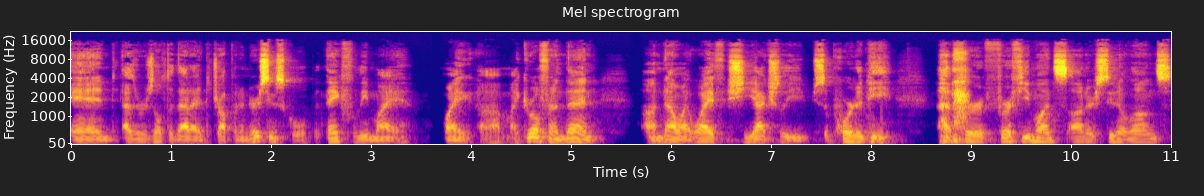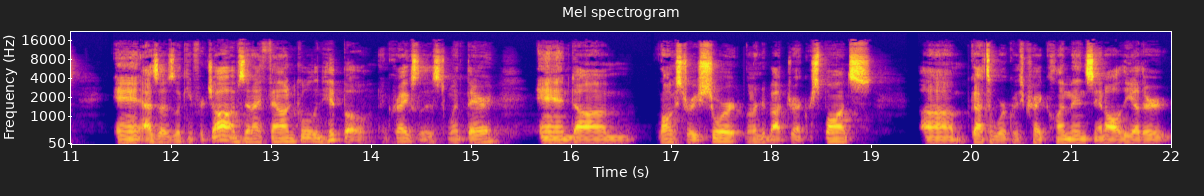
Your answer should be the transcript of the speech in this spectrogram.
And as a result of that, I had to drop into nursing school. But thankfully, my my uh, my girlfriend then, um, now my wife, she actually supported me uh, for for a few months on her student loans. And as I was looking for jobs, and I found Golden Hippo and Craigslist, went there, and um, long story short, learned about direct response. Um, got to work with Craig Clemens and all the other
